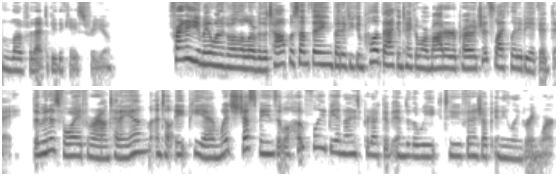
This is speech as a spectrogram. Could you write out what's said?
love for that to be the case for you. Friday, you may want to go a little over the top with something, but if you can pull it back and take a more moderate approach, it's likely to be a good day. The moon is void from around 10 a.m. until 8 p.m., which just means it will hopefully be a nice productive end of the week to finish up any lingering work.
